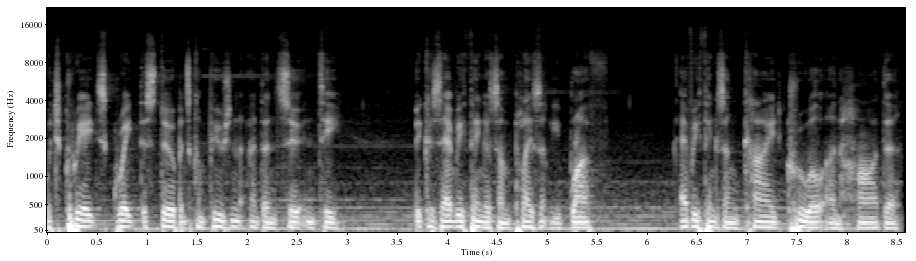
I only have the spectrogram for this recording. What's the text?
which creates great disturbance, confusion and uncertainty, because everything is unpleasantly rough, everything is unkind, cruel and harder.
